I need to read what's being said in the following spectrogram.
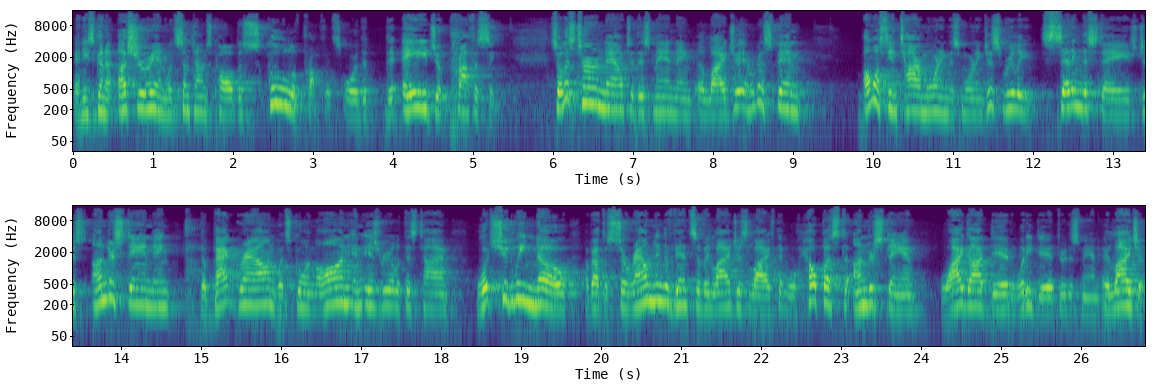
And he's going to usher in what's sometimes called the school of prophets or the, the age of prophecy. So let's turn now to this man named Elijah, and we're going to spend almost the entire morning this morning just really setting the stage, just understanding the background, what's going on in Israel at this time, what should we know about the surrounding events of Elijah's life that will help us to understand why God did what he did through this man, Elijah?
